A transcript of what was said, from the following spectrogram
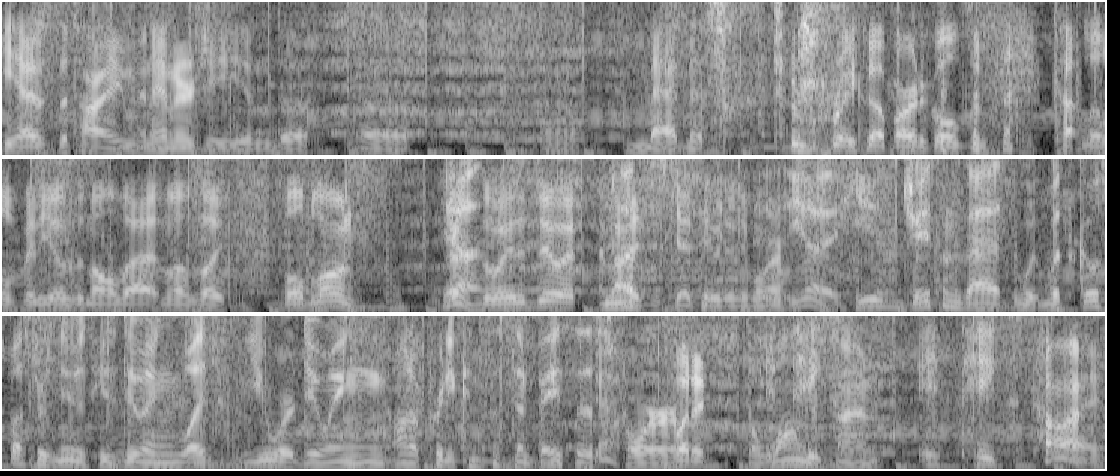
he has the time and energy and uh, uh, uh, madness to write up articles and cut little videos and all that. And I was like, full blown. Yeah. That's the way to do it. I, mean, I just can't do it anymore. Yeah, he's Jason's at with Ghostbusters News. He's doing what you were doing on a pretty consistent basis for But it the it longest takes- time. It takes time,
